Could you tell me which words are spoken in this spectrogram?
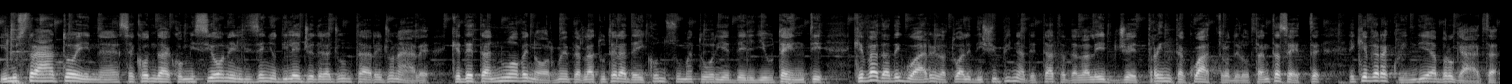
Illustrato in seconda commissione il disegno di legge della Giunta regionale che detta nuove norme per la tutela dei consumatori e degli utenti che va ad adeguare l'attuale disciplina dettata dalla legge 34 dell'87 e che verrà quindi abrogata.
